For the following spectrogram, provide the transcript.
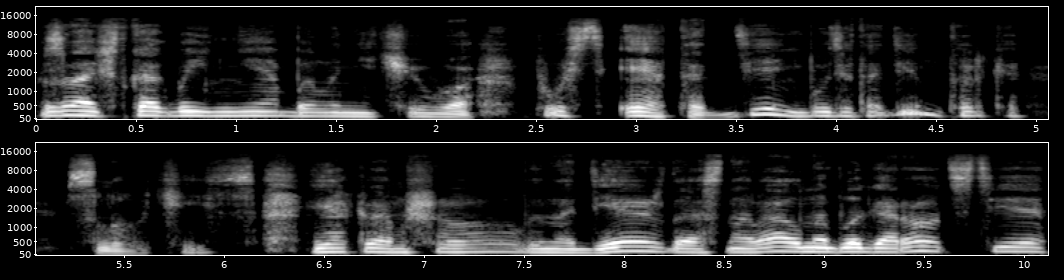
значит, как бы и не было ничего. Пусть этот день будет один только случай. Я к вам шел и надежду основал на благородстве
